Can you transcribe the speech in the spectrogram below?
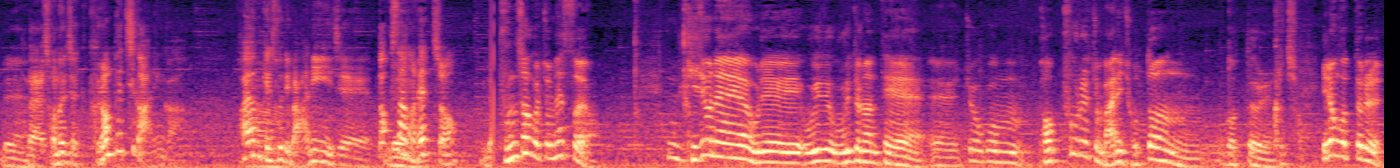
네. 네, 저는 이제 그런 패치가 아닌가. 화염 아. 개술이 많이 이제 떡상을 네. 했죠. 네, 분석을 좀 했어요. 음, 기존에 우리 우리 우리들한테 에, 조금 버프를 좀 많이 줬던 것들 그렇죠. 이런 것들을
